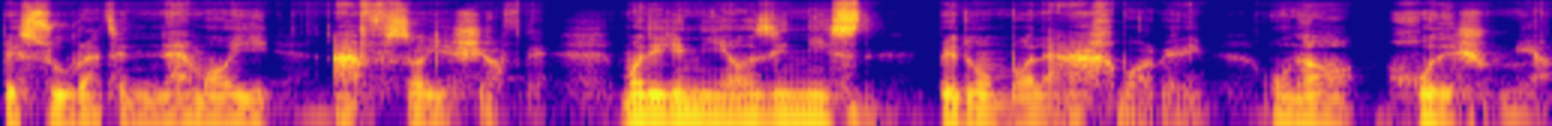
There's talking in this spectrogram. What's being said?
به صورت نمایی افزایش یافته. ما دیگه نیازی نیست به دنبال اخبار بریم. اونا خودشون میان.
